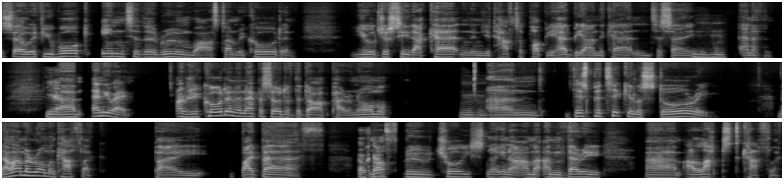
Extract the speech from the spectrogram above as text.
So if you walk into the room whilst I'm recording, you'll just see that curtain, and you'd have to pop your head behind the curtain to say mhm. anything. Yeah. Um, anyway, I was recording an episode of The Dark Paranormal, Mm-hmm. And this particular story, now I'm a Roman Catholic by by birth, okay. not through choice. No, you know, I'm I'm very um, a lapsed Catholic.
